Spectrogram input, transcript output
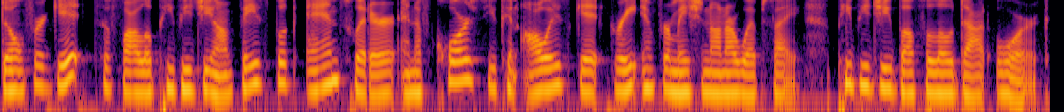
Don't forget to follow PPG on Facebook and Twitter, and of course, you can always get great information on our website, ppgbuffalo.org.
